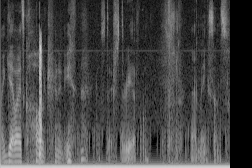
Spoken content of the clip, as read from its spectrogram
I get why it's called Trinity. Because there's three of them. That makes sense.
